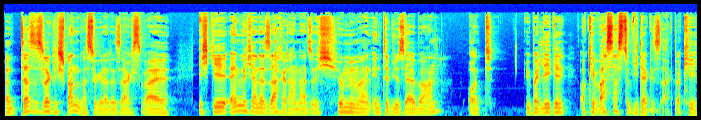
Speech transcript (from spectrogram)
Und das ist wirklich spannend, was du gerade sagst, weil ich gehe ähnlich an der Sache ran. Also ich höre mir mein Interview selber an und überlege, okay, was hast du wieder gesagt? Okay,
